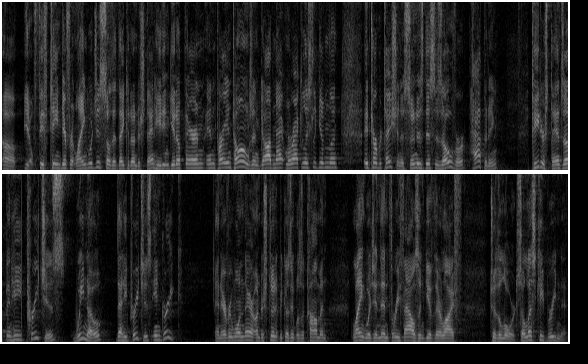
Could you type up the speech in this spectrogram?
uh, you know, 15 different languages so that they could understand. He didn't get up there and, and pray in tongues, and God miraculously give him the interpretation. As soon as this is over happening, Peter stands up and he preaches. We know that he preaches in Greek. And everyone there understood it because it was a common language, and then 3,000 give their life to the Lord. So let's keep reading it.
